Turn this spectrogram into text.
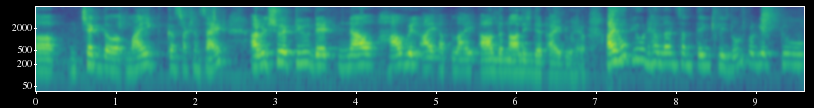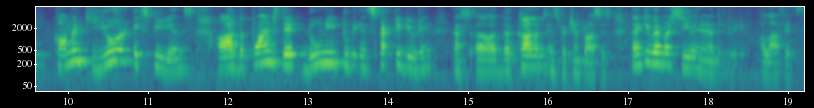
uh, check the my construction site. I will show it to you that now how will i apply all the knowledge that i do have. I hope you would have learned something. Please don't forget to comment your experience or the points that do need to be inspected during uh, the columns inspection process. Thank you very much. See you in another video. Allah Hafiz.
